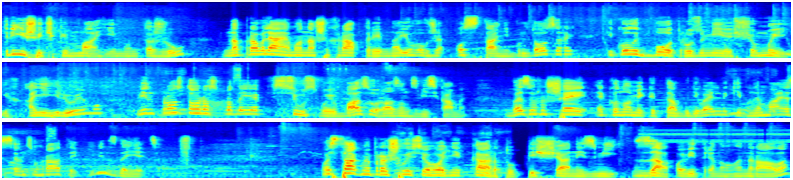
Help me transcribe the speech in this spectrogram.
Трішечки магії монтажу. Направляємо наших рапторів на його вже останні бульдозери, і коли бот розуміє, що ми їх анігілюємо, він просто розпродає всю свою базу разом з військами. Без грошей, економіки та будівельників немає сенсу грати, і він здається. Ось так ми пройшли сьогодні карту Піщаний Змій за повітряного генерала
